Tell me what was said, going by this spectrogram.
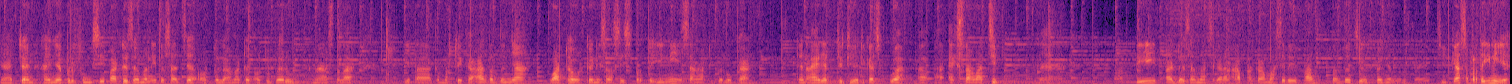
Nah, dan hanya berfungsi pada zaman itu saja, Orde Lama dan Orde Baru. Nah, setelah kita kemerdekaan tentunya wadah organisasi seperti ini sangat diperlukan dan akhirnya dijadikan sebuah uh, ekstra wajib. Nah, tapi pada zaman sekarang apakah masih relevan? Tentu jawabannya menurut saya jika seperti ini ya.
